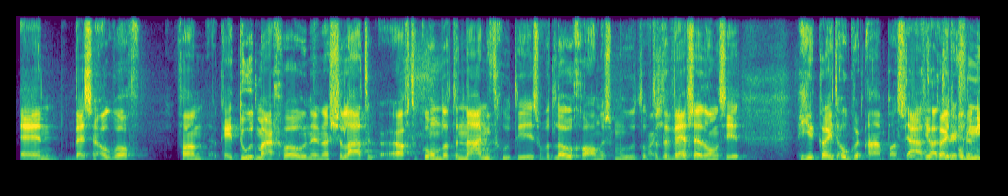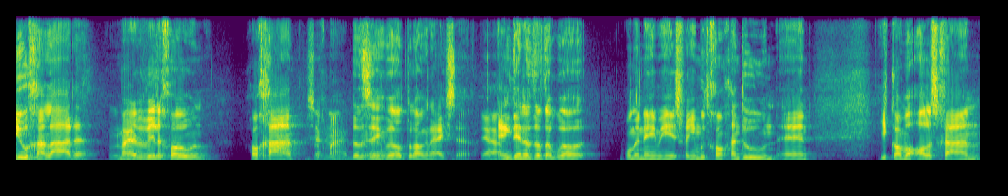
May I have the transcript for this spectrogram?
En wij zijn ook wel van... Oké, doe het maar gewoon. En als je later erachter komt dat de naam niet goed is... of het logo anders moet... of dat de website anders is... Je, kan je het ook weer aanpassen. Je kan je het opnieuw gaan laden. Mhm. Maar we willen gewoon, gewoon gaan, zeg maar. Mhm, Dat is denk ik wel het belangrijkste. Ja. En ik denk dat dat ook wel ondernemen is. Van je moet gewoon gaan doen. En je kan wel alles gaan...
